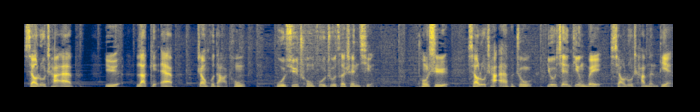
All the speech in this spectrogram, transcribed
小鹿茶 App 与 Lucky App 账户打通，无需重复注册申请。同时，小鹿茶 App 中优先定位小鹿茶门店，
